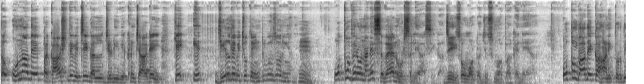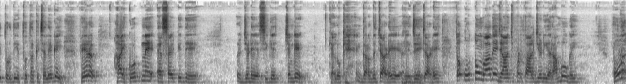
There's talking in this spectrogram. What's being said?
ਤਾਂ ਉਹਨਾਂ ਦੇ ਪ੍ਰਕਾਸ਼ ਦੇ ਵਿੱਚ ਇਹ ਗੱਲ ਜਿਹੜੀ ਵੇਖਣ 'ਚ ਆ ਗਈ ਕਿ ਇਹ ਜੇਲ੍ਹ ਦੇ ਵਿੱਚੋਂ ਤਾਂ ਇੰਟਰਵਿਊਜ਼ ਹੋ ਰਹੀਆਂ ਨੇ। ਹੂੰ। ਉੱਥੋਂ ਫਿਰ ਉਹਨਾਂ ਨੇ ਸਵੈ ਨੋਟਸ ਲਿਆ ਸੀਗਾ। ਸੋ ਮੋਟੋ ਜਿਸ ਨੂੰ ਆਪਾਂ ਕਹਿੰਦੇ ਆ ਉਹ ਤੋਂ ਬਾਅਦ ਇਹ ਕਹਾਣੀ ਤੁਰਦੀ ਤੁਰਦੀ ਇੱਥੋਂ ਤੱਕ ਚਲੇ ਗਈ। ਫਿਰ ਹਾਈ ਕੋਰਟ ਨੇ ਐਸਆਈਟੀ ਦੇ ਜਿਹੜੇ ਸੀਗੇ ਚੰਗੇ ਕਹਿ ਲੋ ਕਿ ਗਰਦ ਝਾੜੇ ਰੇਤੇ। ਝਾੜੇ ਤਾਂ ਉਸ ਤੋਂ ਬਾਅਦ ਇਹ ਜਾਂਚ ਪੜਤਾਲ ਜਿਹੜੀ ਆਰੰਭ ਹੋ ਗਈ। ਹੁਣ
